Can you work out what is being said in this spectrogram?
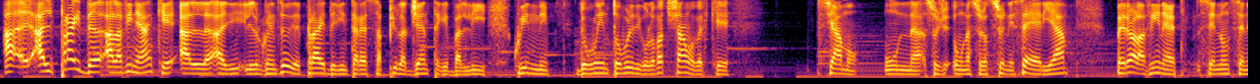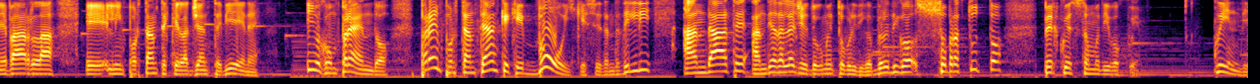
al Pride, alla fine, anche al, agli organizzatori del Pride gli interessa più la gente che va lì. Quindi, documento politico lo facciamo perché siamo un, un'associazione seria. Però alla fine, se non se ne parla, eh, l'importante è che la gente viene. Io comprendo, però è importante anche che voi che siete andati lì andate, andiate a leggere il documento politico. Ve lo dico soprattutto per questo motivo qui. Quindi,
